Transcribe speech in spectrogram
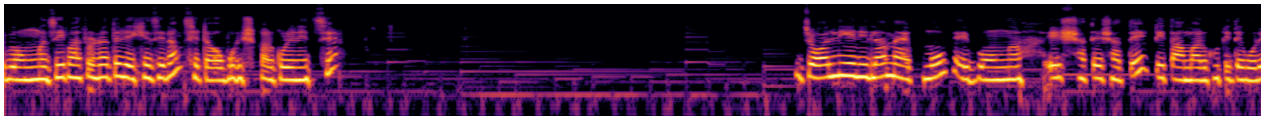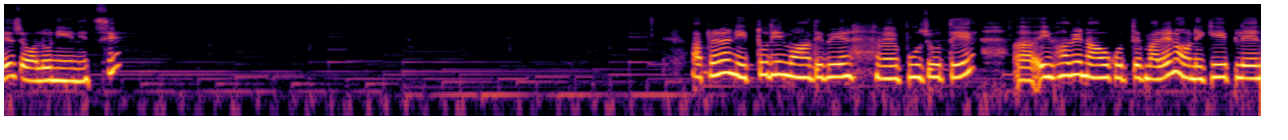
এবং যে পাত্রটাতে রেখেছিলাম সেটাও পরিষ্কার করে নিচ্ছে। জল নিয়ে নিলাম এক মুখ এবং এর সাথে সাথে একটি তামার ঘুটিতে করে জলও নিয়ে নিচ্ছি। আপনারা নিত্যদিন মহাদেবের পুজোতে এইভাবে নাও করতে পারেন। অনেকে প্লেন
